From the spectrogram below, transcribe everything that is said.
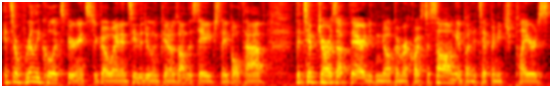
it's a really cool experience to go in and see the dueling pianos on the stage. They both have the tip jars up there, and you can go up and request a song and put a tip in each player's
